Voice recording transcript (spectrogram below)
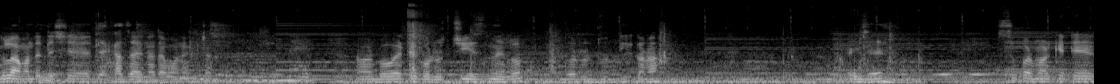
এগুলো আমাদের দেশে দেখা যায় না তেমন একটা। আমার বউ একটা গরুর চিজ নিল, গরুর দুধ দিয়ে করা। এই যে সুপার মার্কেটের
